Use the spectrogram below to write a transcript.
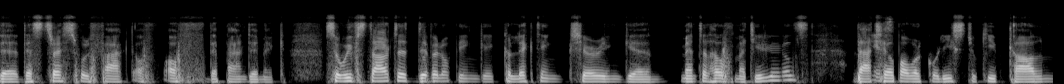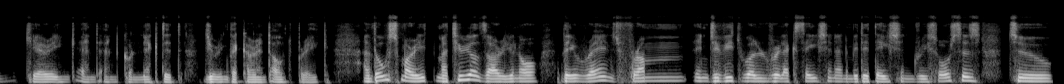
the, the stressful fact of, of the pandemic. So we've started developing, uh, collecting, sharing uh, mental health materials that yes. help our colleagues to keep calm, caring and, and connected during the current outbreak. And those materials are, you know, they range from individual relaxation and meditation resources to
